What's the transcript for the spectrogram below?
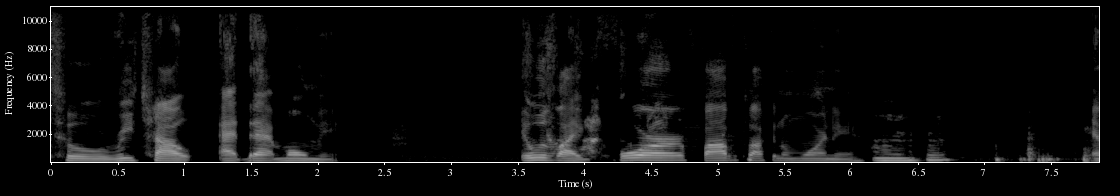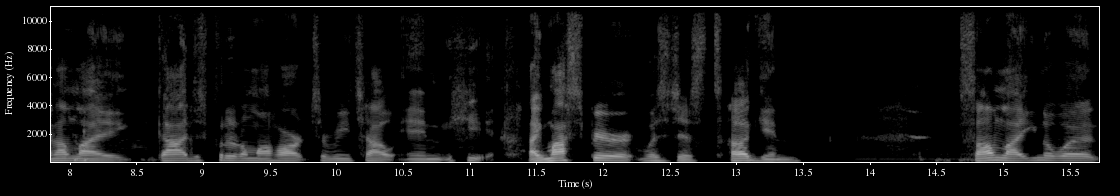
to reach out at that moment it was like four, five o'clock in the morning, mm-hmm. and I'm like, God just put it on my heart to reach out, and he, like, my spirit was just tugging. So I'm like, you know what?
